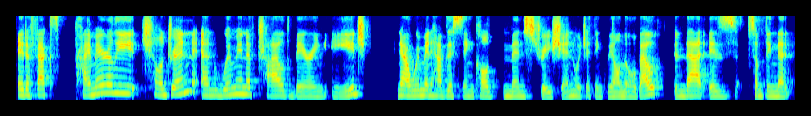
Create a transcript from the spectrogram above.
It affects primarily children and women of childbearing age now, women have this thing called menstruation, which I think we all know about. And that is something that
